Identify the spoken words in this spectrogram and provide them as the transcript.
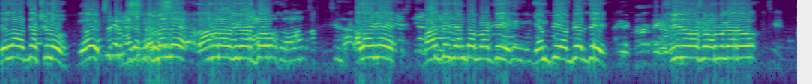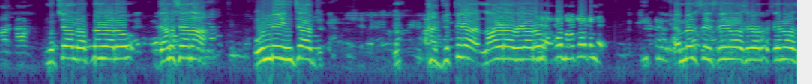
జిల్లా అధ్యక్షులు ఎమ్మెల్యే రామరాజు గారితో అలాగే భారతీయ జనతా పార్టీ ఎంపీ అభ్యర్థి శ్రీనివాస వర్మ గారు ముత్యాల రత్నం గారు జనసేన ఉండి ఇన్ఛార్జ్ జుత్తిగా నాగరాజు గారు ఎమ్మెల్సీ శ్రీనివాస్ గారు శ్రీనివాస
